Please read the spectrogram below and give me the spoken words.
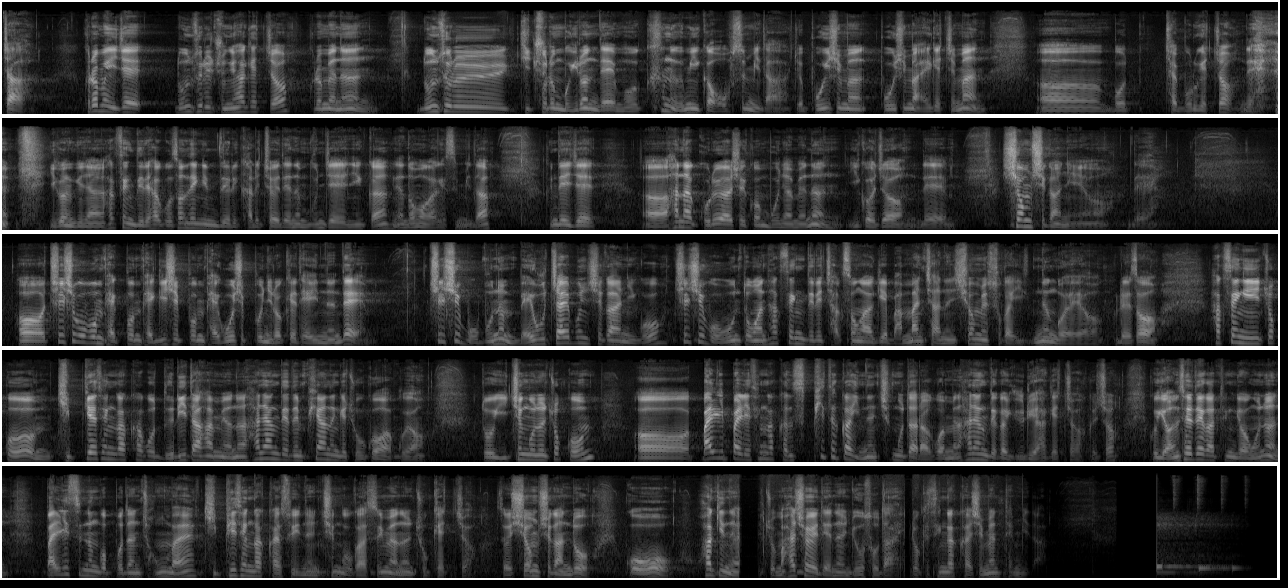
자, 그러면 이제 논술이 중요하겠죠? 그러면은 논술 기출은 뭐 이런데 뭐 큰 의미가 없습니다. 보이시면 보시면 알겠지만 어 뭐 잘 모르겠죠? 네. 이건 그냥 학생들이 하고 선생님들이 가르쳐야 되는 문제니까 그냥 넘어가겠습니다. 근데 이제 어, 하나 고려하실 건 뭐냐면은 이거죠. 네. 시험 시간이에요. 네. 어, 75분, 100분, 120분, 150분 이렇게 돼 있는데 75분은 매우 짧은 시간이고 75분 동안 학생들이 작성하기에 만만치 않은 시험일 수가 있는 거예요. 그래서 학생이 조금 깊게 생각하고 느리다 하면은 한양대든 피하는 게 좋을 것 같고요. 또 이 친구는 조금 어 빨리빨리 생각하는 스피드가 있는 친구다라고 하면 한양대가 유리하겠죠. 그죠? 그 연세대 같은 경우는 빨리 쓰는 것보단 정말 깊이 생각할 수 있는 친구가 쓰면은 좋겠죠. 그래서 시험 시간도 꼭 확인을 좀 하셔야 되는 요소다. 이렇게 생각하시면 됩니다.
